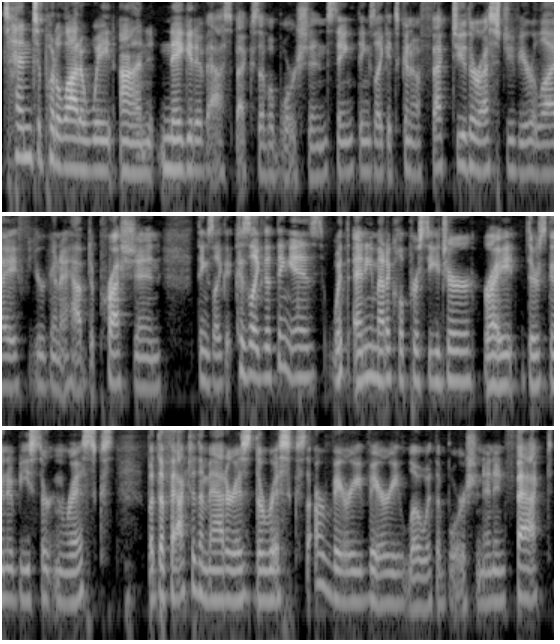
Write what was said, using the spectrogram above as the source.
tend to put a lot of weight on negative aspects of abortion, saying things like it's going to affect you the rest of your life, you're going to have depression, things like that. Because, like, the thing is, with any medical procedure, right, there's going to be certain risks. But the fact of the matter is, the risks are very, very low with abortion. And in fact,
